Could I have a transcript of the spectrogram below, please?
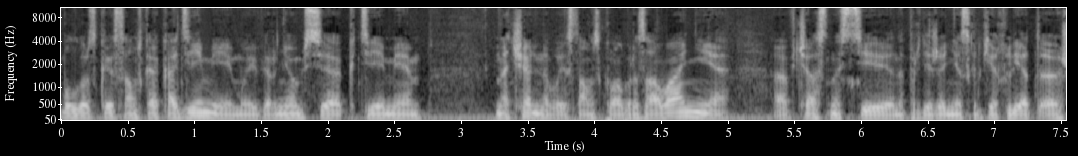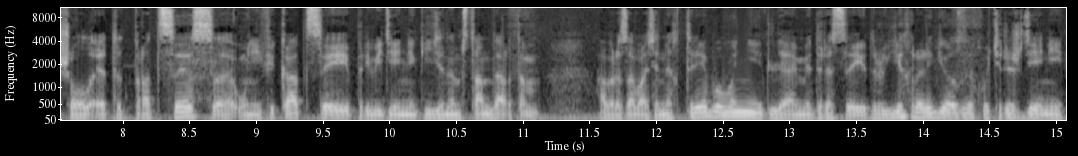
Болгарской исламской академии мы вернемся к теме начального исламского образования. А, в частности, на протяжении нескольких лет э, шел этот процесс э, унификации, приведения к единым стандартам образовательных требований для медресе и других религиозных учреждений.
